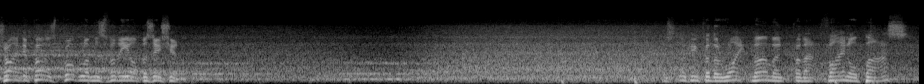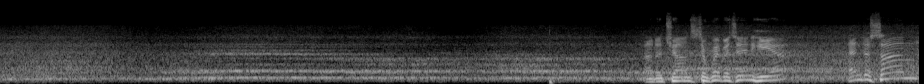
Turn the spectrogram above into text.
trying to pose problems for the opposition. Just looking for the right moment for that final pass. And a chance to whip it in here. Henderson.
